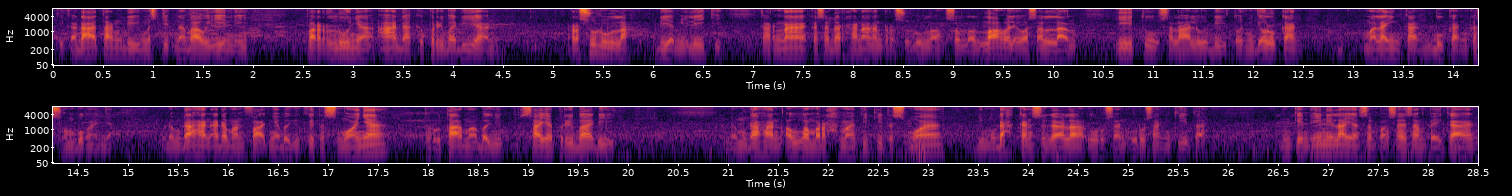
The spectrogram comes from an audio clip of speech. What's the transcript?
ketika datang di Masjid Nabawi ini perlunya ada kepribadian Rasulullah dia miliki karena kesederhanaan Rasulullah Sallallahu Alaihi Wasallam itu selalu ditonjolkan melainkan bukan kesombongannya. Mudah-mudahan ada manfaatnya bagi kita semuanya, terutama bagi saya pribadi. Mudah-mudahan Allah merahmati kita semua, dimudahkan segala urusan-urusan kita. Mungkin inilah yang sempat saya sampaikan.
